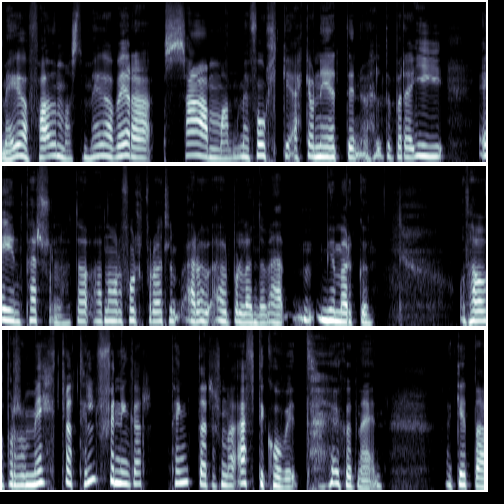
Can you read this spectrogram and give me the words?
mega faðmast, mega vera saman með fólki ekki á netinu, heldur bara í eigin persónu. Þannig voru fólk frá öllum örbulöndum eða mjög mörgum. Og það var bara svo mikla tilfinningar tengdar í svona eftir COVID einhvern veginn að geta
